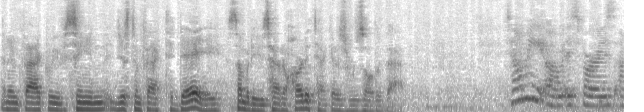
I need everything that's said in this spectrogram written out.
And in fact, we've seen, just in fact today, somebody who's had a heart attack as a result of that. Tell me, um, as far as um,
